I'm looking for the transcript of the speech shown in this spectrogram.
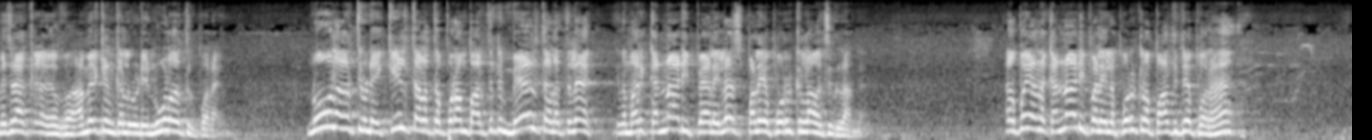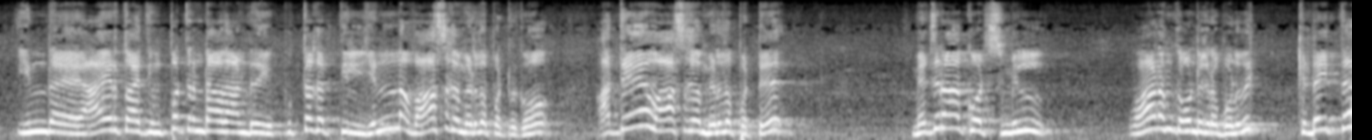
மெஜரா க- அமெரிக்கன் கல்லூரியுடைய நூலகத்துக்கு போறேன். நூலகத்தினுடைய கீழ்த்தளத்தை புறம் பார்த்துட்டு மேல் தளத்தில் இந்த மாதிரி கண்ணாடி பேழையில் பழைய பொருட்கள்லாம் வச்சுக்கிறாங்க. அங்கே போய் அந்த கண்ணாடி பேழையில் பொருட்களை பார்த்துட்டே போகிறேன் இந்த ஆயிரத்தி தொள்ளாயிரத்தி முப்பத்தி ரெண்டாவது ஆண்டு புத்தகத்தில் என்ன வாசகம் எழுதப்பட்டிருக்கோ அதே வாசகம் எழுதப்பட்டு மெஜரா கோட்ஸ் மில் வானம் தோன்றுகிற பொழுது கிடைத்த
